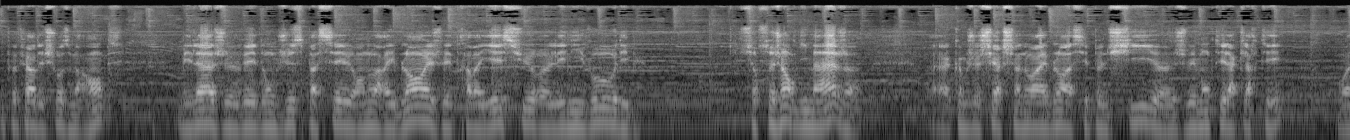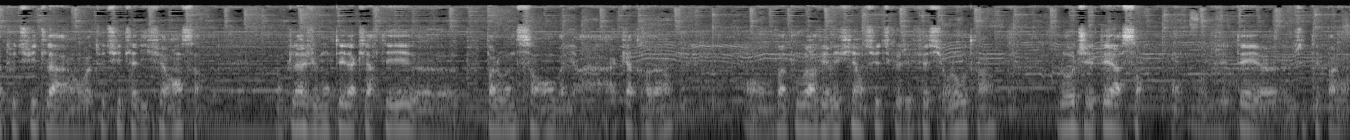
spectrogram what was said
on peut faire des choses marrantes. Mais là, je vais donc juste passer en noir et blanc et je vais travailler sur les niveaux au début. Sur ce genre d'image, euh, comme je cherche un noir et blanc assez punchy, euh, je vais monter la clarté. On voit tout de suite la, on voit tout de suite la différence. Donc là, je vais monter la clarté euh, pas loin de 100, on va dire à 80. On va pouvoir vérifier ensuite ce que j'ai fait sur l'autre. Hein. L'autre, j'étais à 100. donc j'étais, pas loin.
